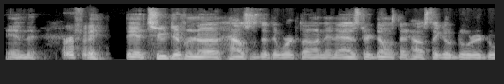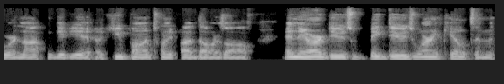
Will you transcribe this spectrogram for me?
and perfect. They, they had two different uh, houses that they worked on, and as they're done with that house, they go door to door and knock and give you a, a coupon, twenty five dollars off. And there are dudes, big dudes wearing kilts, and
